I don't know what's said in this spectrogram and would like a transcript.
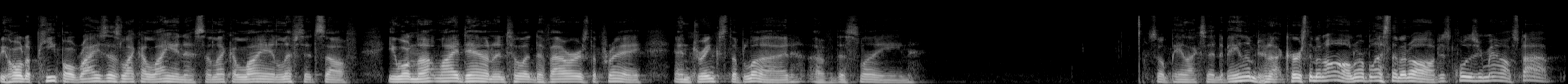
Behold, a people rises like a lioness, and like a lion lifts itself. It will not lie down until it devours the prey and drinks the blood of the slain. So Balak said to Balaam, Do not curse them at all, nor bless them at all. Just close your mouth. Stop.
